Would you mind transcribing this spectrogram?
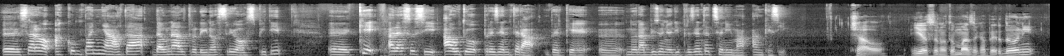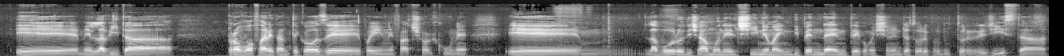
eh, sarò accompagnata da un altro dei nostri ospiti eh, che adesso si autopresenterà perché eh, non ha bisogno di presentazioni ma anche sì. Ciao, io sono Tommaso Caperdoni e nella vita provo a fare tante cose e poi ne faccio alcune e mm, lavoro diciamo nel cinema indipendente come sceneggiatore, produttore e regista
